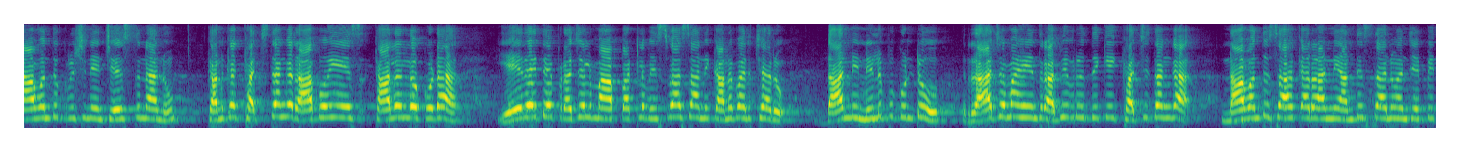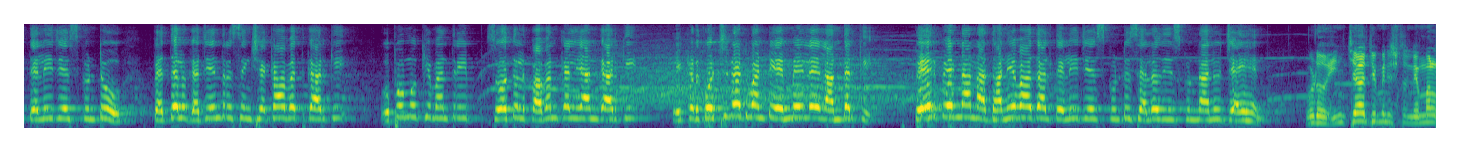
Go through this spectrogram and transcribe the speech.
నా వంతు కృషి నేను చేస్తున్నాను. కనుక ఖచ్చితంగా రాబోయే కాలంలో కూడా ఏదైతే ప్రజలు మా పట్ల విశ్వాసాన్ని కనబరిచారు దాన్ని నిలుపుకుంటూ రాజమహేంద్ర అభివృద్ధికి ఖచ్చితంగా నా వంతు సహకారాన్ని అందిస్తాను అని చెప్పి తెలియజేసుకుంటూ పెద్దలు గజేంద్ర సింగ్ షెకావత్ గారికి ఉప ముఖ్యమంత్రి సోదరులు పవన్ కళ్యాణ్ గారికి ఇక్కడికి వచ్చినటువంటి ఎమ్మెల్యేలందరికీ పేరు పేరున నా ధన్యవాదాలు తెలియజేసుకుంటూ సెలవు తీసుకున్నాను. జై హింద్. ఇప్పుడు ఇన్ఛార్జ్ మినిస్టర్ నిమ్మల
